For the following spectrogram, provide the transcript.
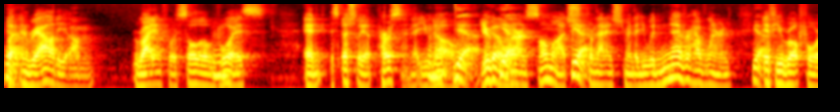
but Yeah. in reality um, writing for a solo Mm-hmm. voice and especially a person that you know Mm-hmm. Yeah. you're going to Yeah. learn so much Yeah. from that instrument that you would never have learned Yeah. if you wrote for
